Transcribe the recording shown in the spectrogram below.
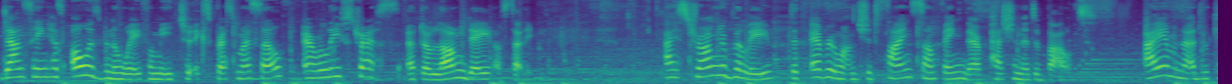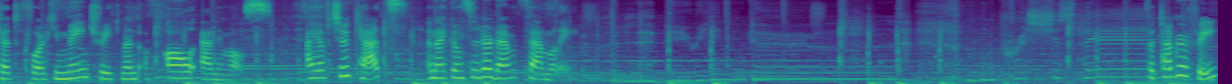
Dancing has always been a way for me to express myself and relieve stress after a long day of studying. I strongly believe that everyone should find something they're passionate about. I am an advocate for humane treatment of all animals. I have two cats and I consider them family. Photography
